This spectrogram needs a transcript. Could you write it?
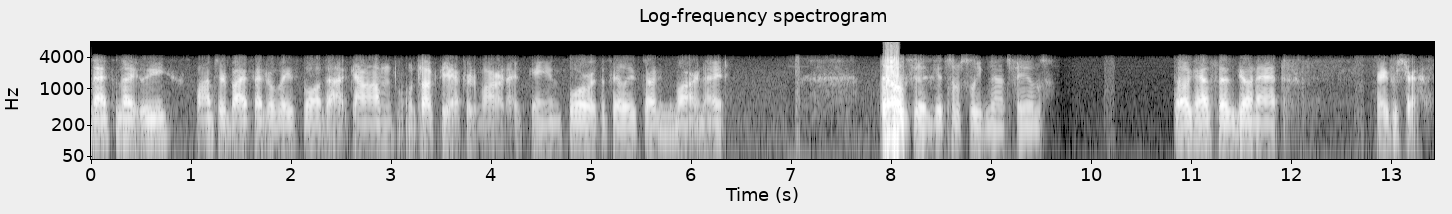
Nats Nightly, sponsored by FederalBaseball.com. We'll talk to you after tomorrow night's game four with the Phillies starting tomorrow night. Sounds good. Get some sleep, Nats fans. Doghouse says go Nats. Pray for Stras.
